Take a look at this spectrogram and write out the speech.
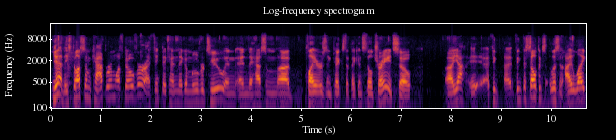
yeah, they still have some cap room left over. I think they can make a move or two, and and they have some uh, players and picks that they can still trade. So, uh, yeah, it, I think I think the Celtics. Listen, I like.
